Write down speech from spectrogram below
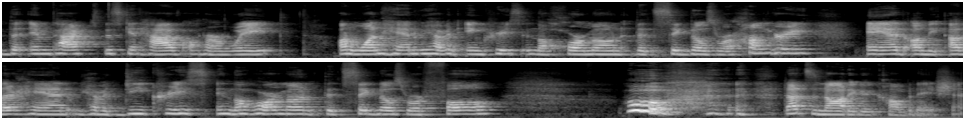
the impact this can have on our weight. On one hand, we have an increase in the hormone that signals we're hungry, and on the other hand, we have a decrease in the hormone that signals we're full. Whew, that's not a good combination.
